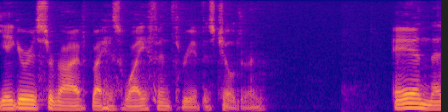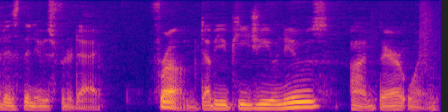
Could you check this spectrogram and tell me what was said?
Yeager is survived by his wife and three of his children. And that is the news for today. From WPGU News, I'm Barrett Wynn.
